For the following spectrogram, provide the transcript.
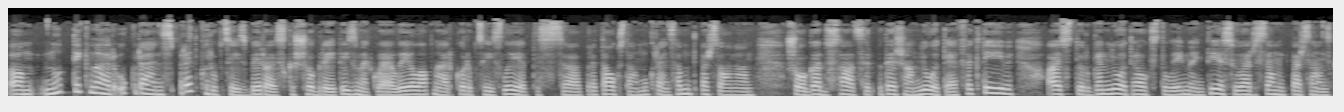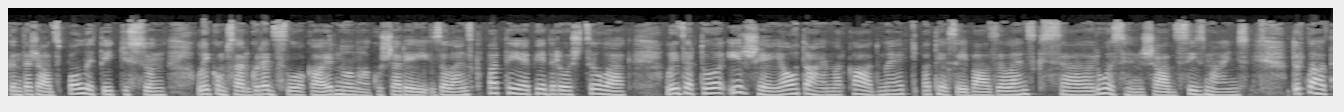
Um, nu, tikmēr Ukrainas pretkorupcijas birojas, kas šobrīd izmeklē liela apmēra korupcijas lietas uh, pret augstām Ukrainas amatpersonām, šo gadu sācis ir patiešām ļoti efektīvi. Aiztur gan ļoti augsta līmeņa tiesu varas amatpersonas, gan dažādas politiķus, un likumsargu redzeslokā ir nonākuši arī Zelenska partijai piedaroši cilvēki. Līdz ar to ir šie jautājumi, ar kādu mērķi patiesībā Zelenska Zelenskis rosina šādas izmaiņas. Turklāt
